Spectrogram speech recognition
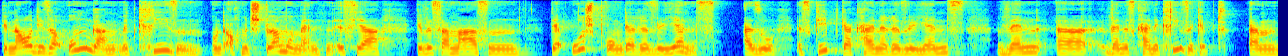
genau dieser Umgang mit Krisen und auch mit Störmomenten ist ja gewissermaßen der Ursprung der Resilienz. Also es gibt gar keine Resilienz, wenn, äh, wenn es keine Krise gibt. Ähm,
